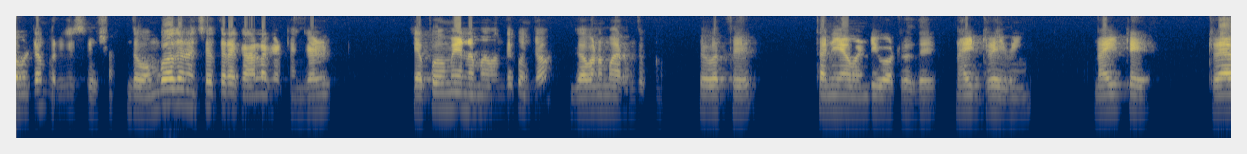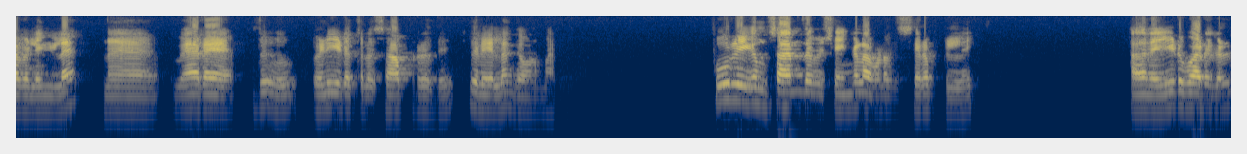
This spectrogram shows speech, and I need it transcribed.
அவட்டம் மிருகசேஷம். இந்த ஒன்பது நட்சத்திர காலகட்டங்கள் எப்பவுமே நம்ம வந்து கொஞ்சம் கவனமாக இருந்துக்கணும். விபத்து தனியாக வண்டி ஓட்டுறது நைட் டிரைவிங் நைட்டு ட்ராவலிங்கில் வேற இது வெளியிடத்தில் சாப்பிட்றது இதுல எல்லாம் கவனமாக இருக்கு பூர்வீகம் சார்ந்த விஷயங்கள் அவ்வளவு சிறப்பில்லை. அதில் ஈடுபாடுகள்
